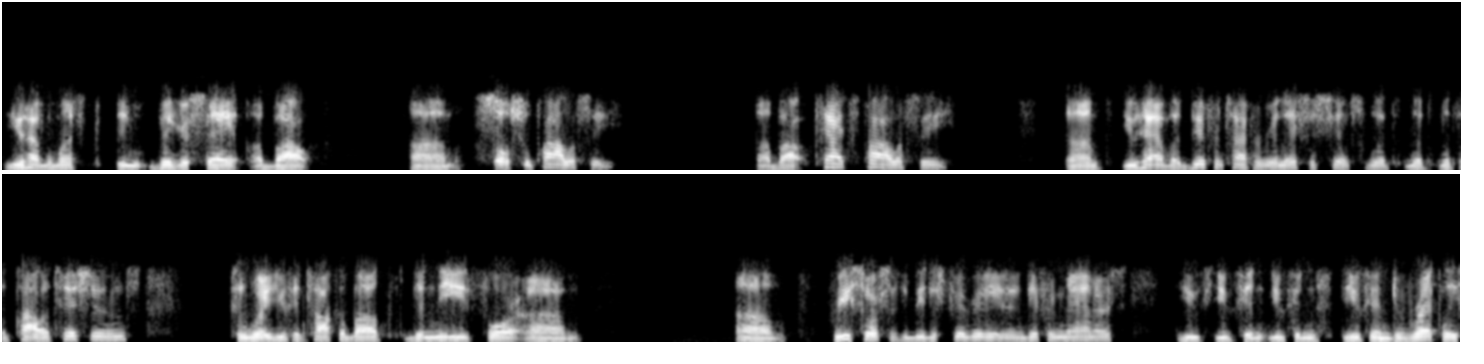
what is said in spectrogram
You have a much bigger say about um, social policy, about tax policy. Um, you have a different type of relationships with, with, with the politicians to where you can talk about the need for um, um, resources to be distributed in different manners. You you can you can you can directly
